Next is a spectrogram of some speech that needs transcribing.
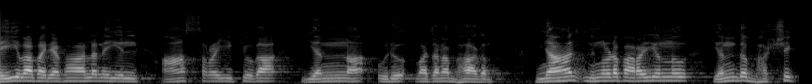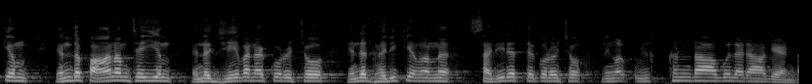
ദൈവപരിപാലനയിൽ ആശ്രയിക്കുക എന്ന ഒരു വചനഭാഗം. ഞാൻ നിങ്ങളോട് പറയുന്നു എന്ത് ഭക്ഷിക്കും എന്ത് പാനം ചെയ്യും എന്റെ ജീവനെക്കുറിച്ചോ എന്റെ ധരിക്കുമെന്ന് ശരീരത്തെക്കുറിച്ചോ നിങ്ങൾ ഉത്കണ്ഠാകുലരാകേണ്ട.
